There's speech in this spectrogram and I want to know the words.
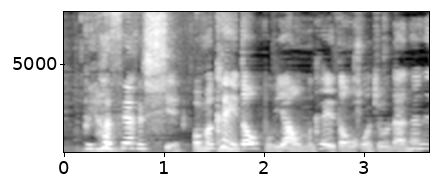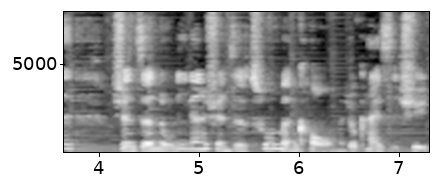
不要这样写，我们可以都不要，我们可以都我就烂，但是选择努力跟选择出门口，我们就开始去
